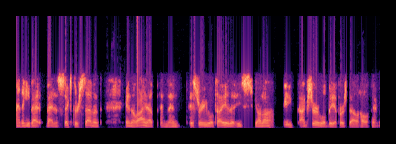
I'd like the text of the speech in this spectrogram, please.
I think he batted, batted sixth or seventh in the lineup, and then history will tell you that he's gone on. He, I'm sure will be a first ballot Hall of Famer.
